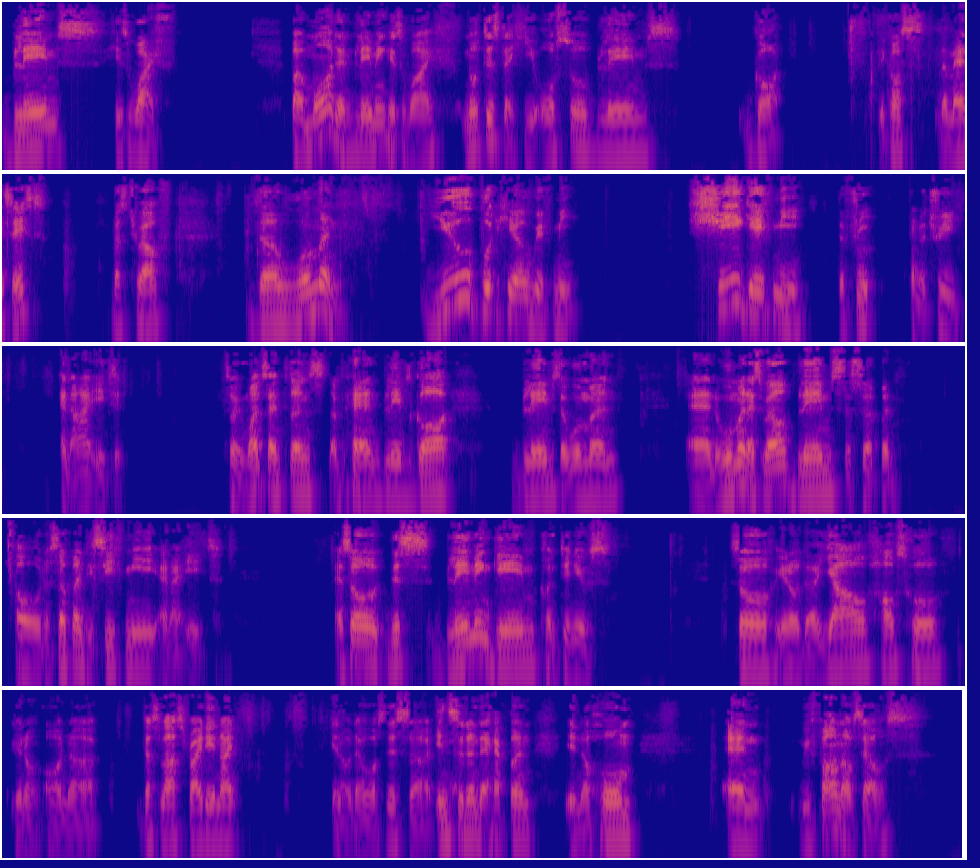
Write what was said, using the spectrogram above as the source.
blames his wife. But more than blaming his wife, notice that he also blames God. Because the man says, verse 12, the woman you put here with me, she gave me the fruit from the tree and I ate it. So in one sentence, the man blames God, blames the woman, and the woman as well blames the serpent. Oh, the serpent deceived me and I ate. And so this blaming game continues. So, you know, the Yao household, you know, on, uh, just last Friday night, you know, there was this, uh, incident that happened in a home and we found ourselves,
